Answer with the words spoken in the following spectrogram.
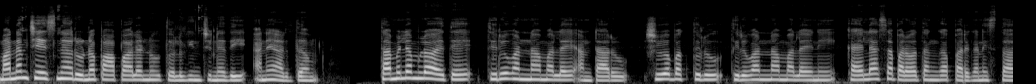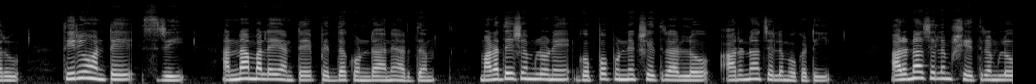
మనం చేసిన రుణ పాపాలను తొలగించినది అనే అర్థం. తమిళంలో అయితే తిరువన్నామలై అంటారు. శివభక్తులు తిరువన్నామలైని కైలాస పర్వతంగా పరిగణిస్తారు. తిరు అంటే శ్రీ అన్నామలై అంటే పెద్ద కొండ అని అర్థం. మన దేశంలోనే గొప్ప పుణ్యక్షేత్రాల్లో అరుణాచలం ఒకటి. అరుణాచలం క్షేత్రంలో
